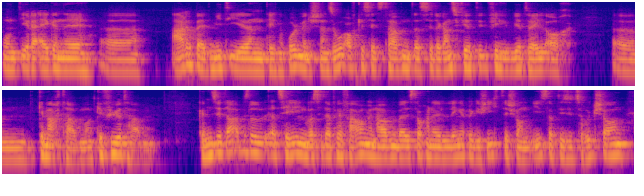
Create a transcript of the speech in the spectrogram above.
und Ihre eigene äh, Arbeit mit ihren Technopolmenschen so aufgesetzt haben, dass sie da ganz viel, viel virtuell auch ähm, gemacht haben und geführt haben. Können Sie da ein bisschen erzählen, was Sie da für Erfahrungen haben, weil es doch eine längere Geschichte schon ist, auf die Sie zurückschauen,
